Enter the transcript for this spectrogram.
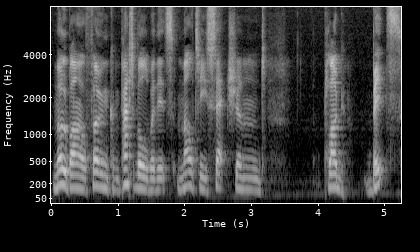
mobile phone compatible with its multi-sectioned plug bits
